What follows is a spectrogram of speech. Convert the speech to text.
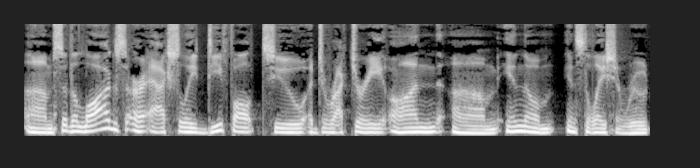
Um, so the logs are actually default to a directory on um, in the installation root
